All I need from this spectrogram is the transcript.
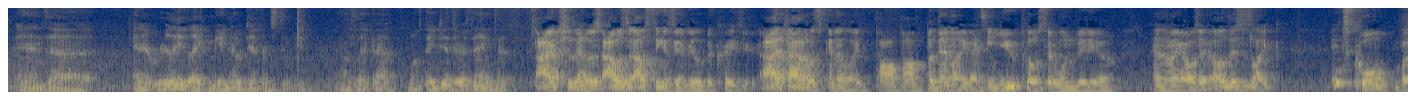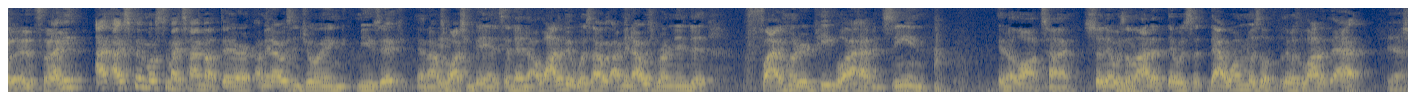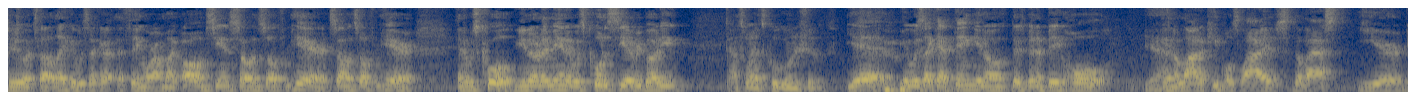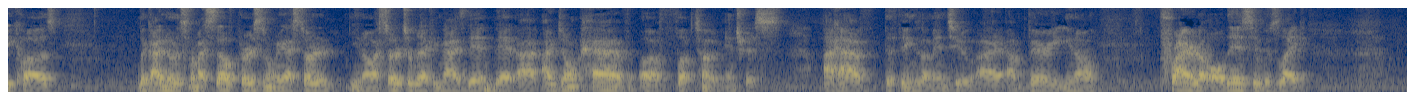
and uh, and it really like made no difference to me. I was like, ah, well, they did their thing, but I actually That was, was I was. I was thinking it's gonna be a little bit crazier. I thought it was gonna like pop off, but then like I think you posted one video, and then like I was like, oh, this is like, it's cool, but it's like, I mean, I, I spent most of my time out there. I mean, I was enjoying music and I was Mm. watching bands, and then a lot of it was. I, I mean, I was running into 500 people I haven't seen in a long time. So there was a lot of there was that one was a, there was a lot of that Yeah. too. It felt like it was like a, a thing where I'm like, oh, I'm seeing so and so from here and so and so from here, and it was cool. You know what I mean? It was cool to see everybody. that's why it's cool going to shows. Yeah, it was like that thing. You know, there's been a big hole Yeah. in a lot of people's lives the last year because like I noticed for myself personally, I started, you know, I started to recognize that that I, I don't have a fuck ton of interests. I have the things I'm into. I, I'm very, you know, prior to all this, it was like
